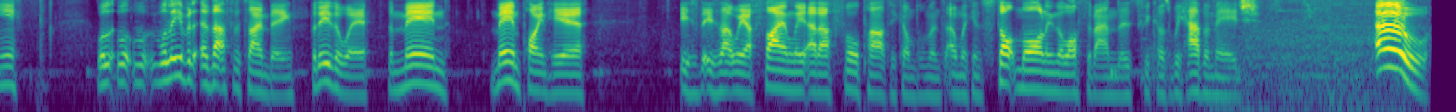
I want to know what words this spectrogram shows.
Yeah. We'll, we'll, we'll leave it at that for the time being. But either way, the main main point here is, is that we are finally at our full party complement and we can stop mourning the loss of Anders because we have a mage. Oh!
